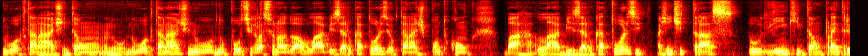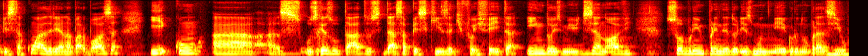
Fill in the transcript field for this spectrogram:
no Octanage. Então, no, no Octanage, no, no post relacionado ao Lab 014, octanage.com barra Lab 014, a gente traz o link então para a entrevista com a Adriana Barbosa e com a, as, os resultados dessa pesquisa que foi feita em 2019 sobre o empreendedorismo negro no Brasil.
